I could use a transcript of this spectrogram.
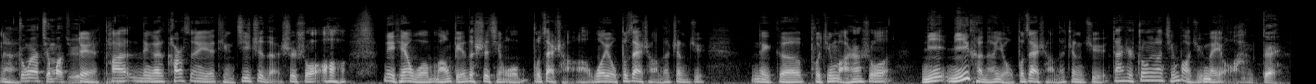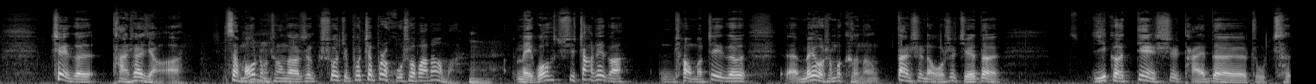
啊，中央情报局。对他那个 Carlson 也挺机智的，是说哦，那天我忙别的事情，我不在场啊，我有不在场的证据。那个普京马上说，你你可能有不在场的证据，但是中央情报局没有啊。对。这个坦率讲啊，在某种程度上是说句不，这不是胡说八道吗？嗯，美国去炸这个，你知道吗？这个呃没有什么可能。但是呢，我是觉得一个电视台的主持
